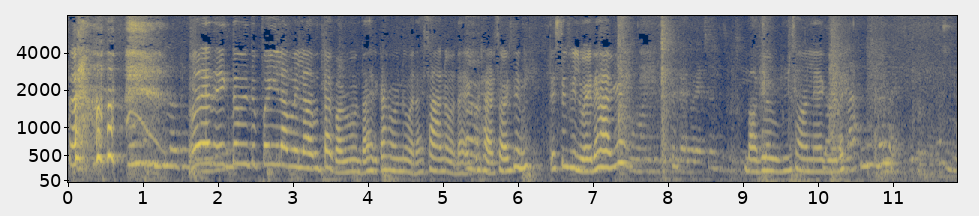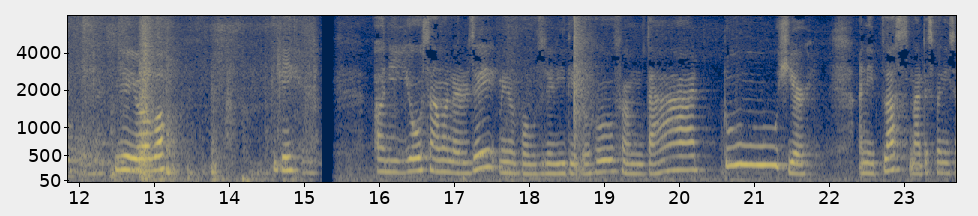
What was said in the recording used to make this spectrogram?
मलाई त एकदमै त्यो पहिला पहिला उता घरमा हुँदाखेरि काठमाडौँ हुँदाखेरि सानो हुँदाखेरि कोठाहरू चढ्थ्यो नि। त्यस्तै फिल भइरहेको। क्या भाग्ला भुग्लीसँग ल्याएको अरे यही हो अब। केही अनि यो सामानहरू चाहिँ मेरो भाउजूले लिइदिएको हो फ्रम द्याट टु हियर अनि प्लस म्याट्रेस पनि छ।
